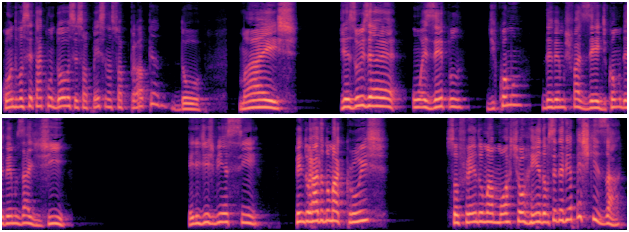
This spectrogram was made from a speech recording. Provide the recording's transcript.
Quando você tá com dor, você só pensa na sua própria dor. Mas Jesus é um exemplo de como devemos fazer, de como devemos agir. Ele diz bem assim: pendurado numa cruz, sofrendo uma morte horrenda. Você devia pesquisar.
